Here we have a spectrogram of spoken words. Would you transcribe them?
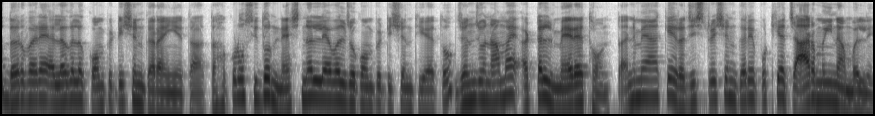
દર વરે અલગ અલગ કોમ્પિટિશન કરાઈએ હતા તો હકડો સીધો નેશનલ લેવલ જો કોમ્પિટિશન થયા તો જન જો નામ આય અટલ મેરેથોન તો અને મેં આ કે રજીસ્ટ્રેશન કરે પુઠિયા ચાર મહિના મળે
